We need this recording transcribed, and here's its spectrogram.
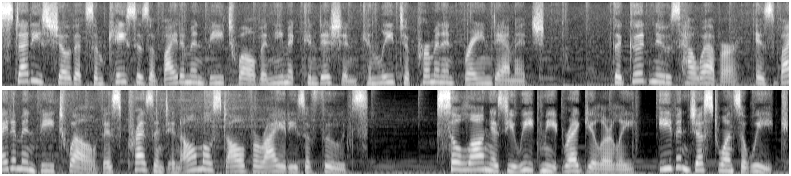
Studies show that some cases of vitamin B12 anemic condition can lead to permanent brain damage. The good news however, is vitamin B12 is present in almost all varieties of foods. So long as you eat meat regularly, even just once a week,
